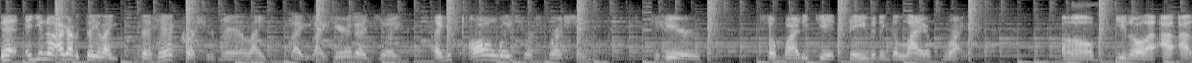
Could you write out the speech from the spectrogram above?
Yeah, you know, I got to tell you, like the head crusher, man. Like, like, like hearing that joint, like it's always refreshing to hear somebody get David and Goliath right. Um, you know, I, I,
